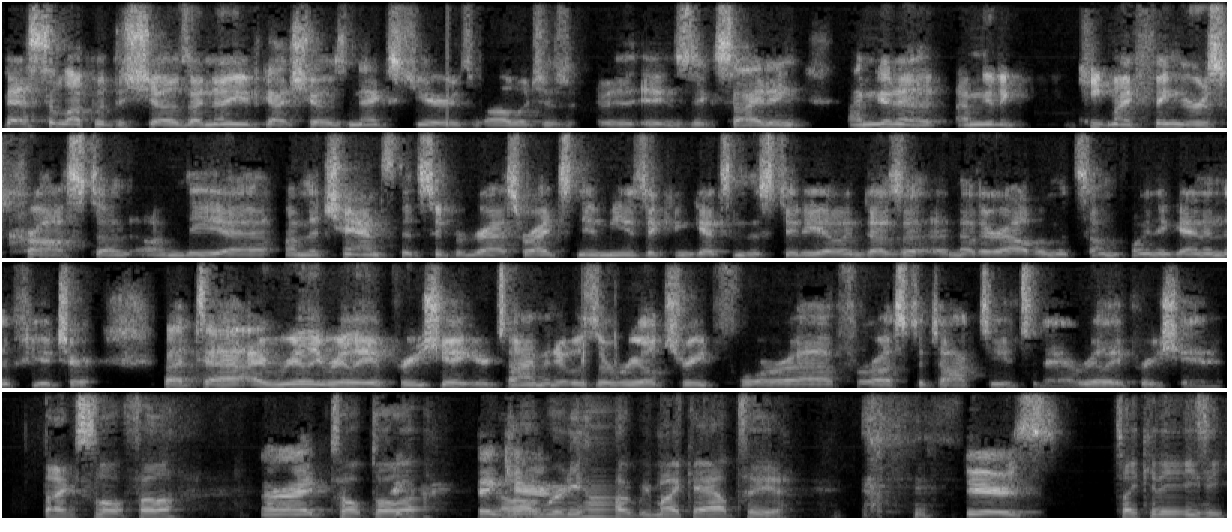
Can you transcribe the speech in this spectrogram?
best of luck with the shows. I know you've got shows next year as well, which is is exciting. I'm gonna I'm gonna keep my fingers crossed on, on the uh, on the chance that Supergrass writes new music and gets in the studio and does a, another album at some point again in the future. But uh, I really really appreciate your time, and it was a real treat for uh, for us to talk to you today. I really appreciate it. Thanks a lot, fella. All right, top dollar. Take care. I really hope we make it out to you. Cheers. Take it easy.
